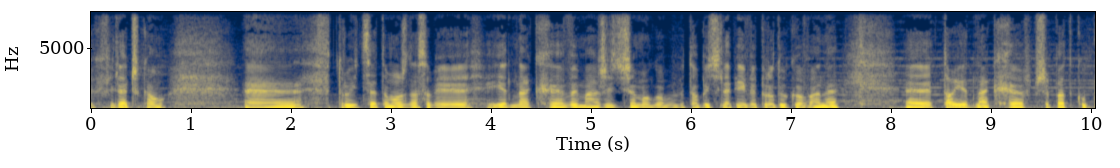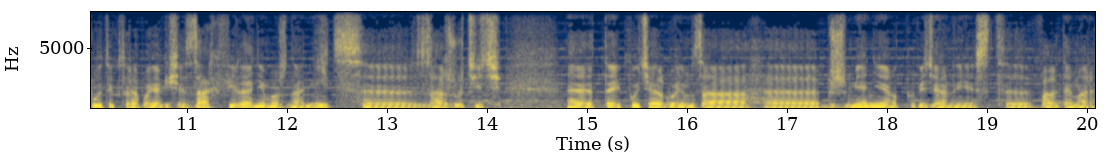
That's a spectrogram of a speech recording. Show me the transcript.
e, chwileczką e, w trójce, to można sobie jednak wymarzyć, że mogłoby to być lepiej wyprodukowane. E, to jednak w przypadku płyty, która pojawi się za chwilę, nie można nic e, zarzucić tej płycie, albowiem za brzmienie odpowiedzialny jest Waldemar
